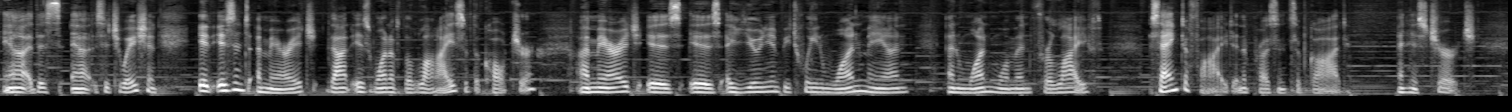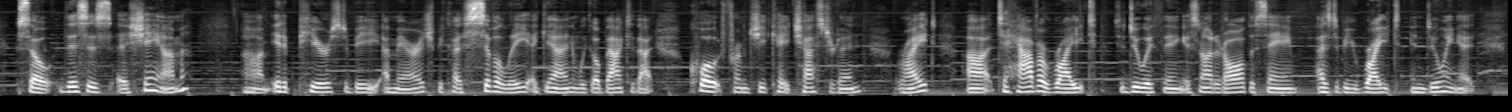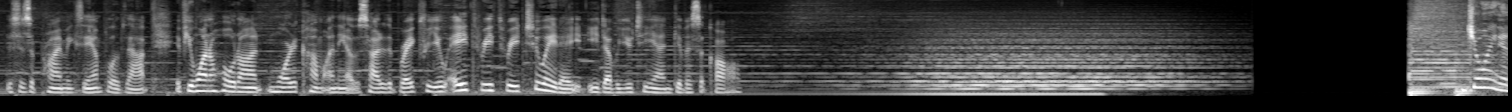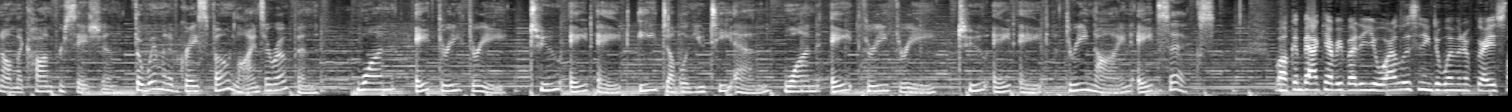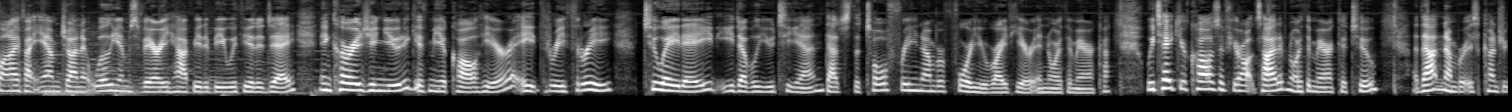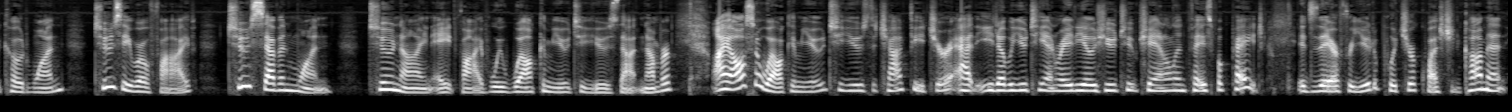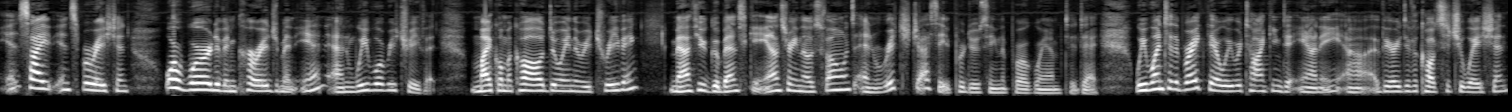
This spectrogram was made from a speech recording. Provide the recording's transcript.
Uh, this uh, situation. It isn't a marriage. That is one of the lies of the culture. A marriage is is a union between one man and one woman for life, sanctified in the presence of God and His church. So this is a sham. Um, it appears to be a marriage because civilly, again, we go back to that quote from G.K. Chesterton, right? Uh, to have a right to do a thing is not at all the same as to be right in doing it. This is a prime example of that. If you want to hold on, more to come on the other side of the break for you. 833 288 EWTN. Give us a call. Join in on the conversation. The Women of Grace phone lines are open. 1 833 288 EWTN, 1 833 288 3986. Welcome back, everybody. You are listening to Women of Grace Live. I am Johnnette Williams. Very happy to be with you today. Encouraging you to give me a call here, 833 288 EWTN. That's the toll free number for you right here in North America. We take your calls if you're outside of North America, too. That number is country code 1 205 271 2985. We welcome you to use that number. I also welcome you to use the chat feature at EWTN Radio's YouTube channel and Facebook page. It's there for you to put your question, comment, insight, inspiration, or word of encouragement in, and we will retrieve it. Michael McCall doing the retrieving, Matthew Gubensky answering those phones, and Rich Jesse producing the program today. We went to the break there. We were talking to Annie, uh, a very difficult situation.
